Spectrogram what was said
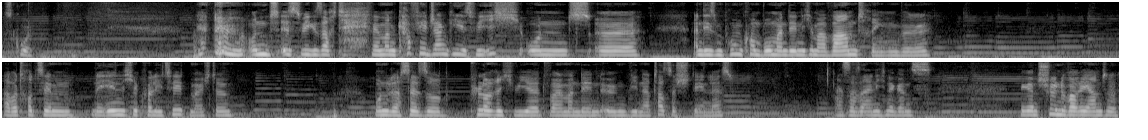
Ist cool. Und ist, wie gesagt, wenn man Kaffee-Junkie ist wie ich und äh, an diesem Punkt kommt, wo man den nicht immer warm trinken will, aber trotzdem eine ähnliche Qualität möchte, ohne dass er so plörrig wird, weil man den irgendwie in der Tasse stehen lässt. Das ist eigentlich eine ganz, eine ganz schöne Variante.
